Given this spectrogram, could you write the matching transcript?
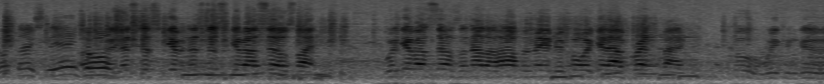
Well, thanks to the angels. Okay, let's just give it. Let's just give ourselves like we'll give ourselves another half a minute before we get our breath back. Cool, we can go.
